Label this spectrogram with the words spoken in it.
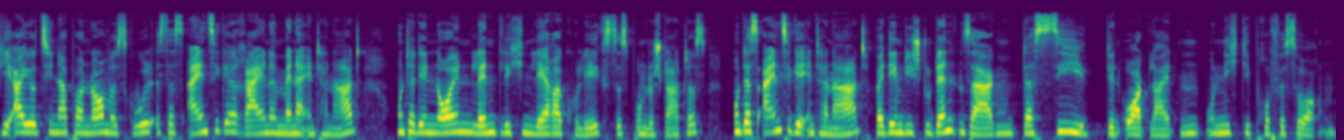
Die Ayotzinapa Normal School ist das einzige reine Männerinternat unter den neuen ländlichen Lehrerkollegs des Bundesstaates und das einzige Internat, bei dem die Studenten sagen, dass sie den Ort leiten und nicht die Professoren.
